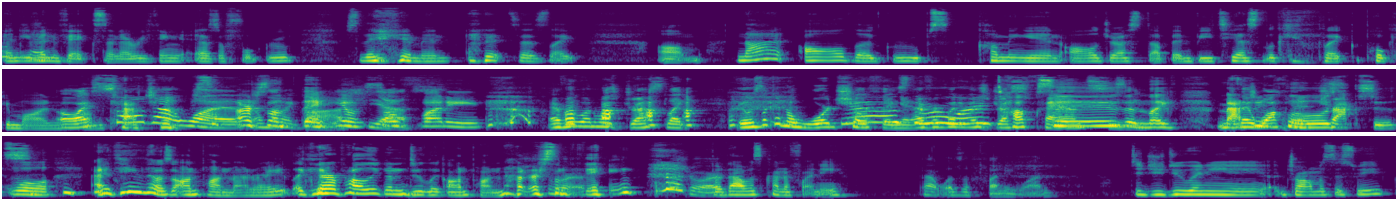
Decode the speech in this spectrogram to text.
and even VIXX and everything as a full group. So they came in and it says like um not all the groups coming in all dressed up and BTS looking like Pokemon. Oh, I um, saw that one. Oh or my something. gosh, it was yes. so funny. Everyone was dressed like it was like an award show Yes, thing, and everybody was dressed fancy and like matching walking in clothes. tracksuits. Well, I think that was on Pond Man, right? Like they were probably gonna do like on Pond Man or something. Sure. But that was kind of funny. that was a funny one. Did you do any dramas this week?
